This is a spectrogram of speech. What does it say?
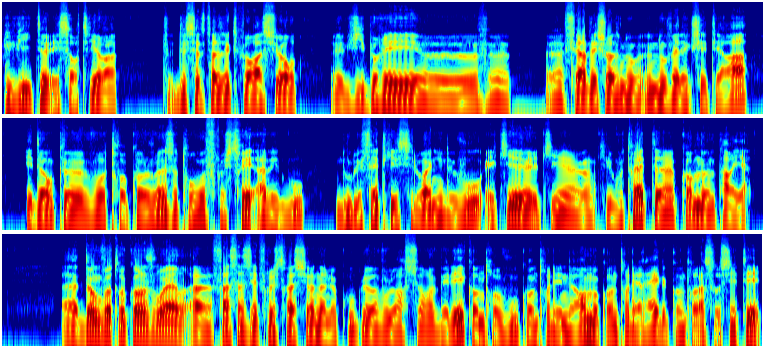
plus vite et sortir de cette phase d'exploration, vibrer, faire des choses nouvelles, etc. Et donc, votre conjoint se trouve frustré avec vous d'où le fait qu'il s'éloigne de vous et qu'il vous traite euh, comme un paria. Euh, donc votre conjoint, euh, face à ces frustrations dans le couple, va vouloir se rebeller contre vous, contre les normes, contre les règles, contre la société.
